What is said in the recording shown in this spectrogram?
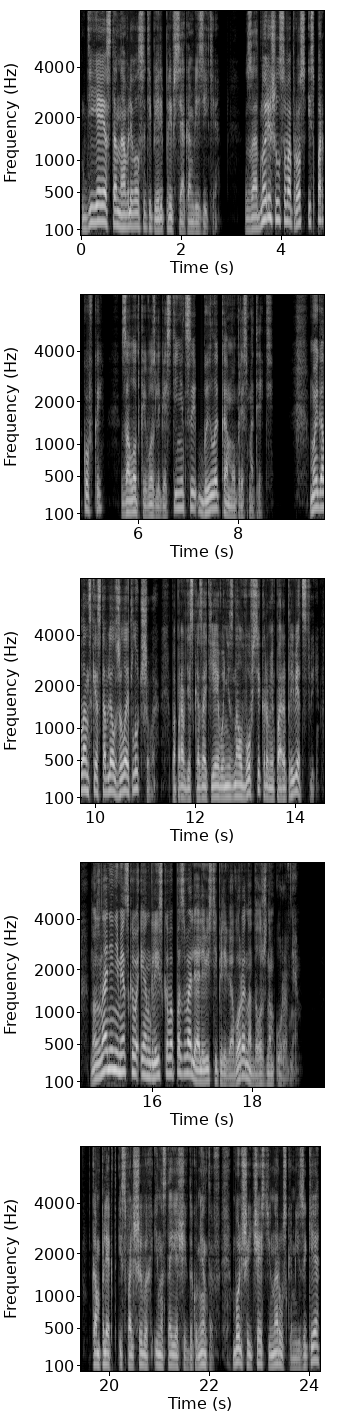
где я и останавливался теперь при всяком визите. Заодно решился вопрос и с парковкой. За лодкой возле гостиницы было кому присмотреть. Мой голландский оставлял желать лучшего. По правде сказать, я его не знал вовсе, кроме пары приветствий, но знания немецкого и английского позволяли вести переговоры на должном уровне. Комплект из фальшивых и настоящих документов, большей частью на русском языке,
